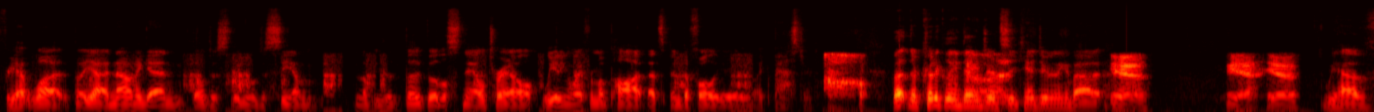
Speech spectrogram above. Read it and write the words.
forget what, but yeah, now and again they'll just you'll just see them, the, the, the little snail trail leading away from a pot that's been defoliated, like bastard. But they're critically endangered, so you can't do anything about it. Yeah. Yeah. Yeah. We have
